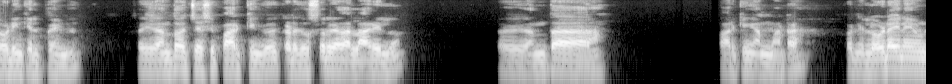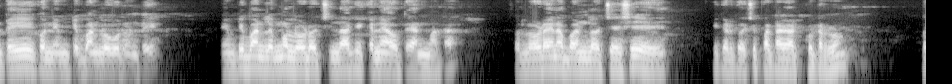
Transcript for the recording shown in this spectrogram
లోడింగ్కి వెళ్ళిపోయిండు. సో ఇదంతా వచ్చేసి పార్కింగ్ ఇక్కడ చూస్తారు కదా లారీలు. సో ఇదంతా పార్కింగ్ అన్నమాట. కొన్ని లోడ్ అయినవి ఉంటాయి కొన్ని ఎంటీ బండ్లు కూడా ఉంటాయి. ఎంటీ బండ్లు ఏమో లోడ్ వచ్చిన దాకా ఇక్కడనే అవుతాయి అనమాట సో లోడ్ అయిన బండ్లు వచ్చేసి ఇక్కడికి వచ్చి పట్టా కట్టుకుంటారు. సో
